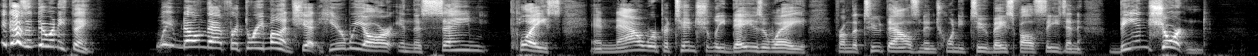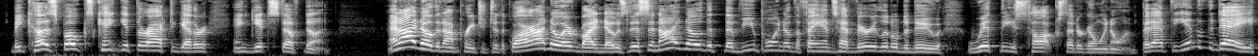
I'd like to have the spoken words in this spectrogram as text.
It doesn't do anything. We've known that for three months, yet here we are in the same place, and now we're potentially days away from the 2022 baseball season being shortened because folks can't get their act together and get stuff done. And I know that I'm preaching to the choir. I know everybody knows this, and I know that the viewpoint of the fans have very little to do with these talks that are going on. But at the end of the day,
